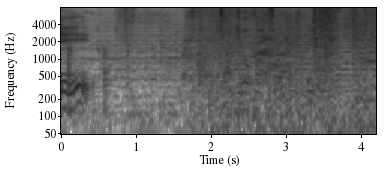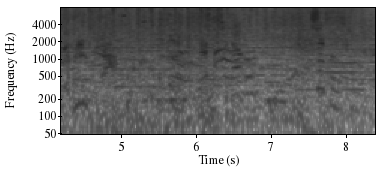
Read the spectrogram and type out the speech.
Yee yee. Tactical. Double. Triple.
